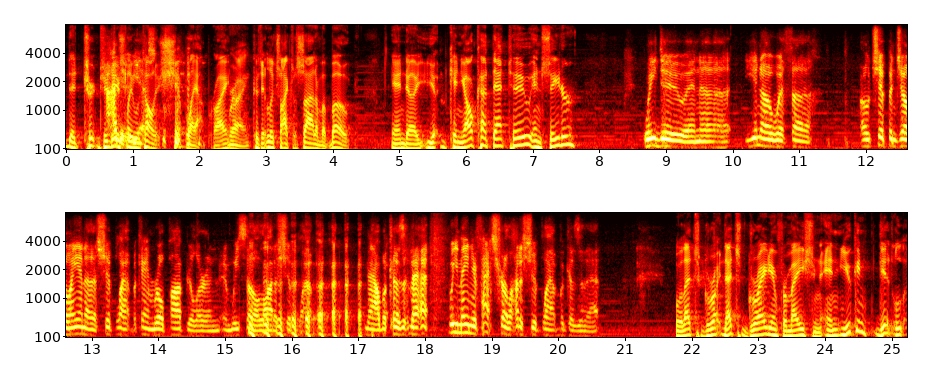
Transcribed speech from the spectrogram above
that tr- traditionally we yes. call it shiplap, right? Right. Because it looks like the side of a boat. And uh, you, can y'all cut that too in cedar? we do. And uh, you know, with uh, oh Chip and Joanna, shiplap became real popular, and, and we sell a lot of shiplap now because of that. We manufacture a lot of shiplap because of that. Well, that's great. That's great information, and you can get L-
